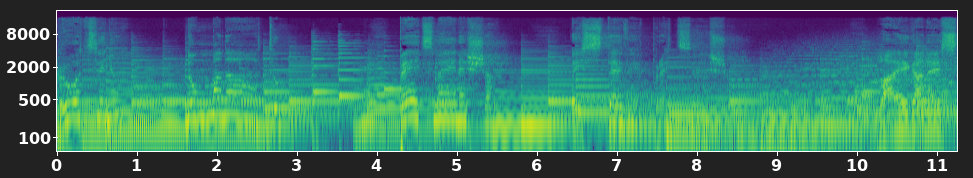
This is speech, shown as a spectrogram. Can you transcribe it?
rociņu, nu manātu. Pēc mēneša es tevi precēšu. Lai gan es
